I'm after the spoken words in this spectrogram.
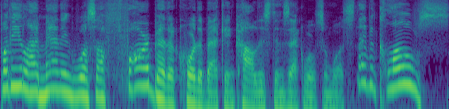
But Eli Manning was a far better quarterback in college than Zach Wilson was. It's not even close.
